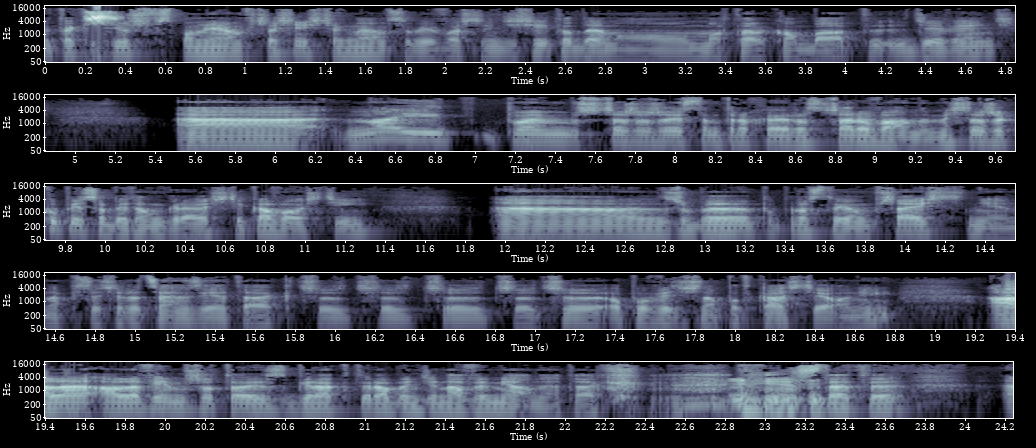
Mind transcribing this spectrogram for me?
e, tak jak już wspomniałem wcześniej, ściągnąłem sobie właśnie dzisiaj to demo Mortal Kombat 9. E, no i powiem szczerze, że jestem trochę rozczarowany. Myślę, że kupię sobie tą grę z ciekawości, żeby po prostu ją przejść, nie napisać recenzję, tak, czy, czy, czy, czy, czy opowiedzieć na podcaście o niej. Ale, ale wiem, że to jest gra, która będzie na wymianę, tak? Niestety. E,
